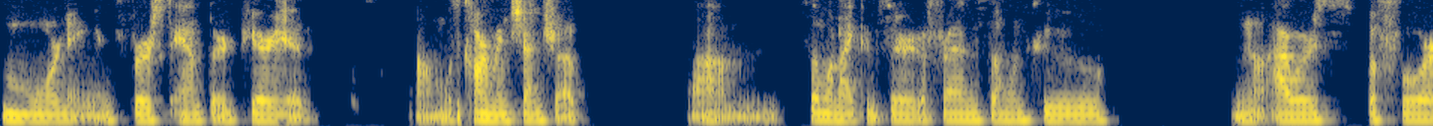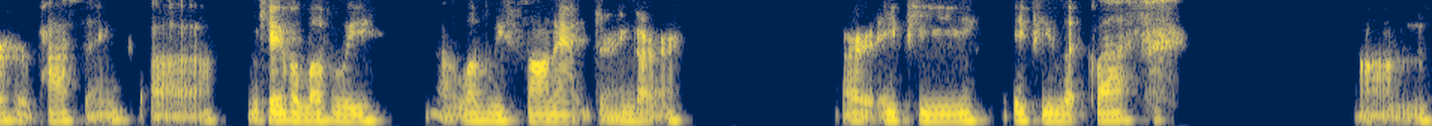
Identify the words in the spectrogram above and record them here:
morning in first and third period um, was Carmen Schentrup, um, someone I considered a friend, someone who you know, hours before her passing, uh, gave a lovely, a lovely sonnet during our our AP AP Lit class. um,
